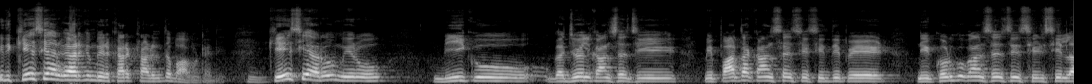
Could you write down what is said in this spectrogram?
ఇది కేసీఆర్ గారికి మీరు కరెక్ట్ అడిగితే బాగుంటుంది. కేసీఆర్ మీరు మీకు గజ్వేల్ కాన్స్టెన్సీ మీ పాత కాన్స్టెన్సీ సిద్దిపేట్ నీ కొడుకు కాన్స్టెన్సీ సిరిసిల్ల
